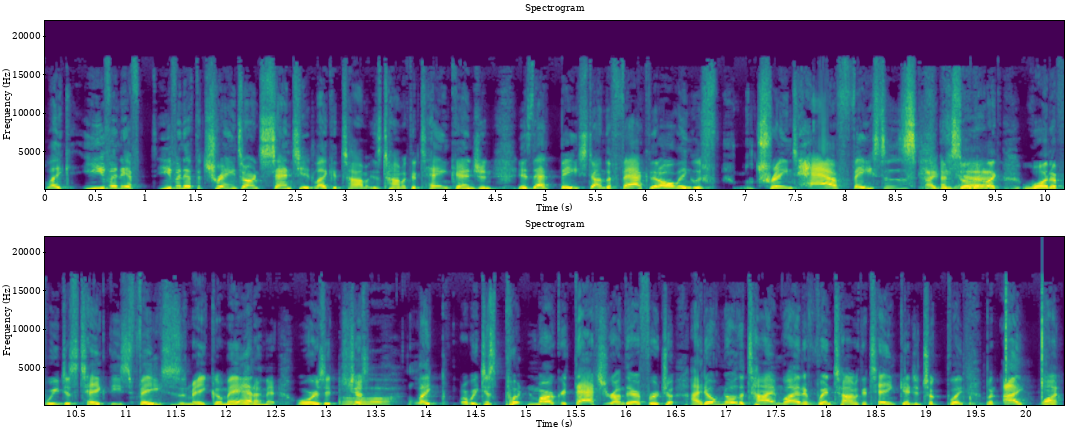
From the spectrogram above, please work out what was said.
like even if even if the trains aren't sentient like Atom- Atomic the Tank Engine, is that based on the fact that all English trains have faces? I- and so they're like, what if we just take these faces and make them animate? Or is it just Oh. like, are we just putting Margaret Thatcher on there for a joke? I don't know the timeline of when Atomic the Tank Engine took place, but I want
